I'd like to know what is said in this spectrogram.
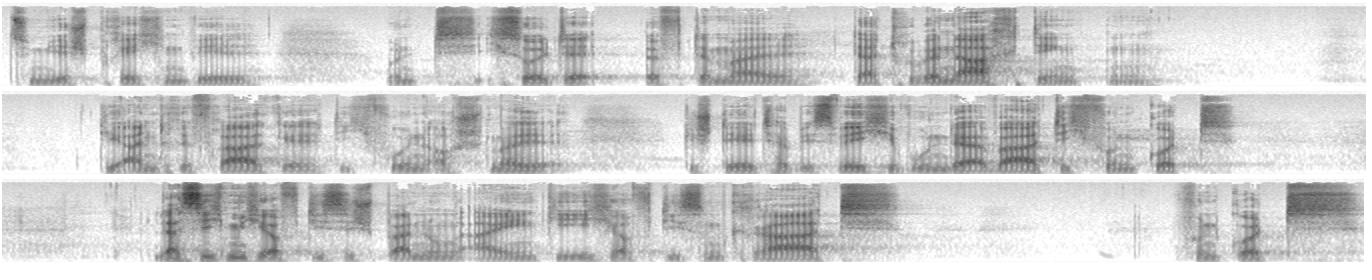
zu mir sprechen will? Und ich sollte öfter mal darüber nachdenken. Die andere Frage, die ich vorhin auch schon mal gestellt habe, ist, welche Wunder erwarte ich von Gott? Lasse ich mich auf diese Spannung ein? Gehe ich auf diesem Grad von Gott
